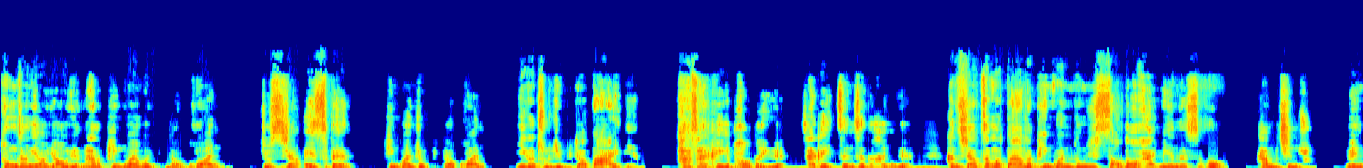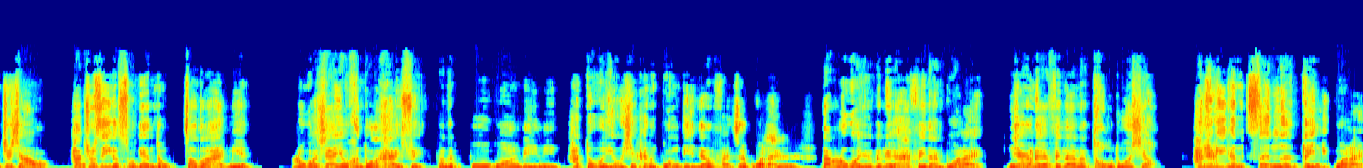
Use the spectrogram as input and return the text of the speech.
通常要遥远，它的频宽会比较宽，就是像 S band 频宽就比较宽。一个出去比较大一点，它才可以跑得远，才可以侦测得很远。可是像这么大的平宽的东西扫到海面的时候看不清楚，因为你就想，它就是一个手电筒照到海面。如果现在有很多的海水，或者波光粼粼，它都会有一些可能光点这样反射过来。那如果有个掠海飞弹过来，你想掠海飞弹的头多小，它就可以跟真的对你过来。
